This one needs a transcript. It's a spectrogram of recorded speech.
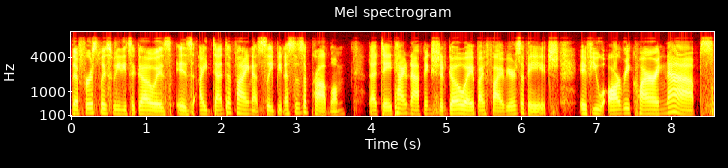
the first place we need to go is is identifying that sleepiness is a problem that daytime napping should go away by 5 years of age. If you are requiring naps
